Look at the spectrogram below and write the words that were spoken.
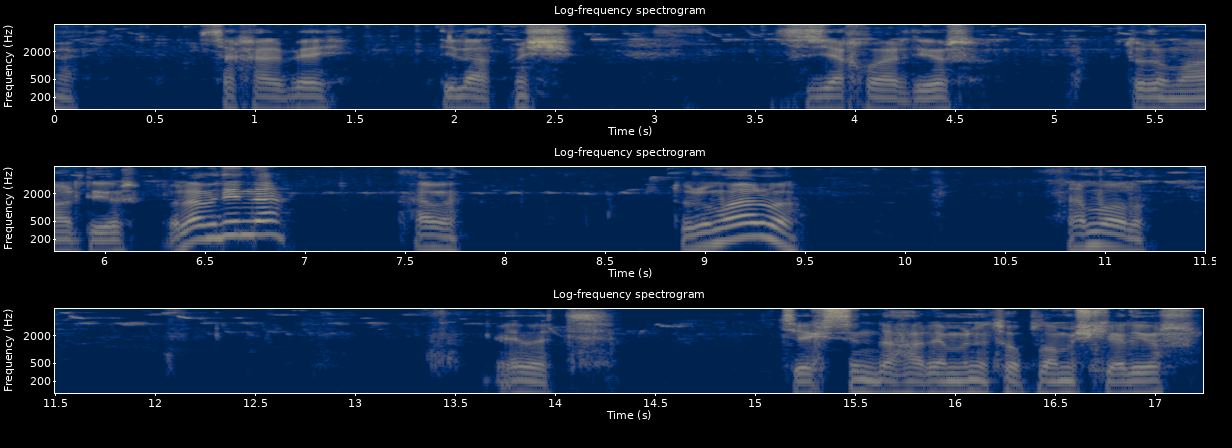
Evet. Sakar Bey dil atmış. Sıcak var diyor. Durum ağır diyor. Öyle mi dinle? Hemen. Durum ağır mı? Hem oğlum. Evet. Jackson de haremini toplamış geliyor.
